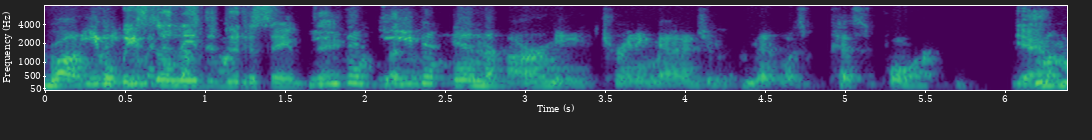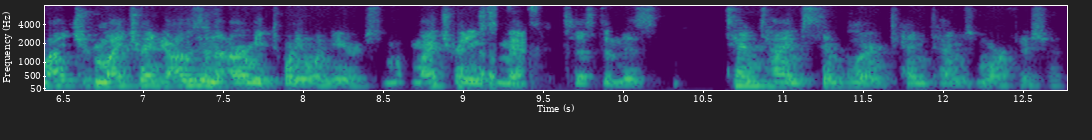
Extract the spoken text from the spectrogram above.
Well, even but we even still the, need to do the same thing. Even but, even in the army, training management was piss poor. Yeah. My, my, my training. I was in the army 21 years. My training Okay. system is 10 times simpler and 10 times more efficient.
